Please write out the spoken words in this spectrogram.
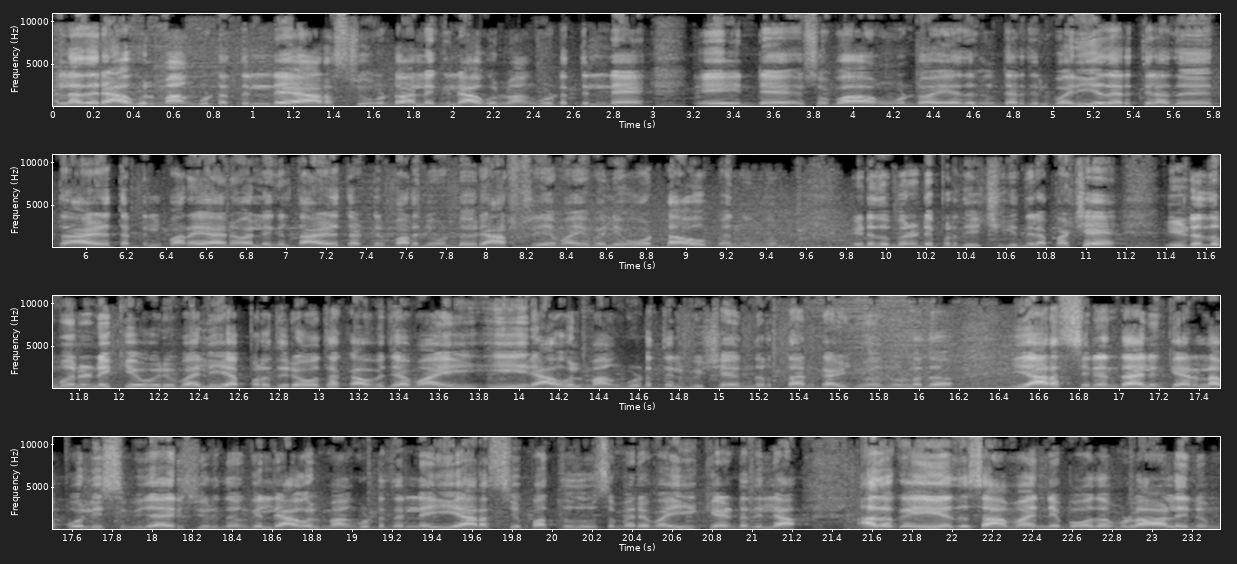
അല്ലാതെ രാഹുൽ മാങ്കൂട്ടത്തിന്റെ അറസ്റ്റ് കൊണ്ടോ അല്ലെങ്കിൽ രാഹുൽ മാങ്കൂട്ടത്തിന്റെ ഇതിന്റെ സ്വഭാവം കൊണ്ടോ ഏതെങ്കിലും തരത്തിൽ വലിയ തരത്തിൽ അത് താഴെത്തട്ടിൽ പറയാനോ അല്ലെങ്കിൽ താഴെത്തട്ടിൽ പറഞ്ഞുകൊണ്ട് രാഷ്ട്രീയമായി വലിയ വോട്ടാവും എന്നൊന്നും ഇടതുമുന്നണി പ്രതീക്ഷിക്കുന്നില്ല. പക്ഷേ ഇടതുമുന്നണിക്ക് ഒരു വലിയ പ്രതിരോധ കവചമായി ഈ രാഹുൽ മാങ്കൂട്ടത്തിൽ വിഷയം നിർത്താൻ കഴിഞ്ഞു എന്നുള്ളത് ഈ അറസ്റ്റിന് എന്തായാലും കേരള പോലീസ് വിചാരിച്ചിരുന്നെങ്കിൽ രാഹുൽ മാങ്കൂട്ടത്തിനെ ഈ അറസ്റ്റ് പത്ത് ദിവസം വരെ വഹിക്കേണ്ടതില്ല അതൊക്കെ ഏത് സാമാന്യ ബോധമുള്ള ആളിനും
